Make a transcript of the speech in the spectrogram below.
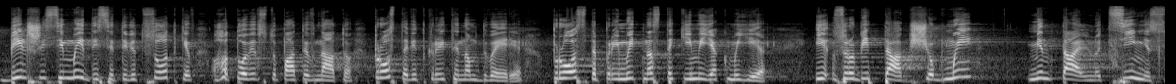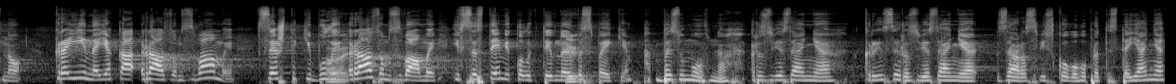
більше 70% готові вступати в НАТО. Просто відкрити нам двері, просто прийміть нас такими, як ми є. І зробіть так, щоб ми ментально, ціннісно, країна, яка разом з вами, все ж таки були Alright. разом з вами і в системі колективної І- безпеки. Безумовно, розв'язання кризи, розв'язання зараз військового протистояння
